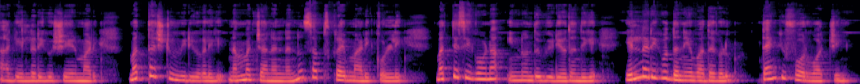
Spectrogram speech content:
ಹಾಗೆ ಎಲ್ಲರಿಗೂ ಶೇರ್ ಮಾಡಿ. ಮತ್ತಷ್ಟು ವಿಡಿಯೋಗಳಿಗೆ ನಮ್ಮ ಚಾನಲನ್ನು ಸಬ್ಸ್ಕ್ರೈಬ್ ಮಾಡಿಕೊಳ್ಳಿ. ಮತ್ತೆ ಸಿಗೋಣ ಇನ್ನೊಂದು ವಿಡಿಯೋದೊಂದಿಗೆ. ಎಲ್ಲರಿಗೂ ಧನ್ಯವಾದಗಳು. ಥ್ಯಾಂಕ್ ಯು ಫಾರ್ ವಾಚಿಂಗ್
